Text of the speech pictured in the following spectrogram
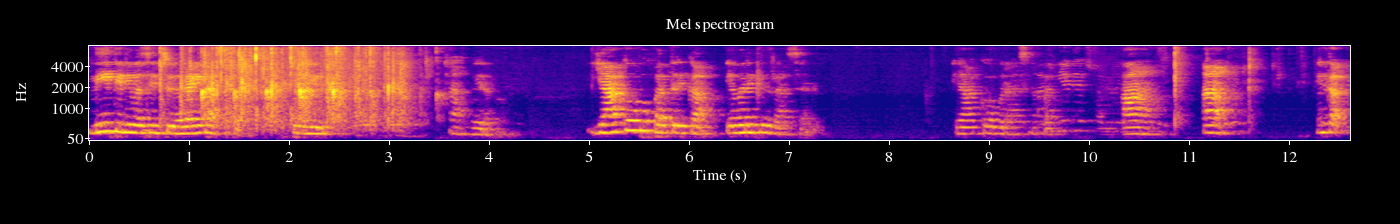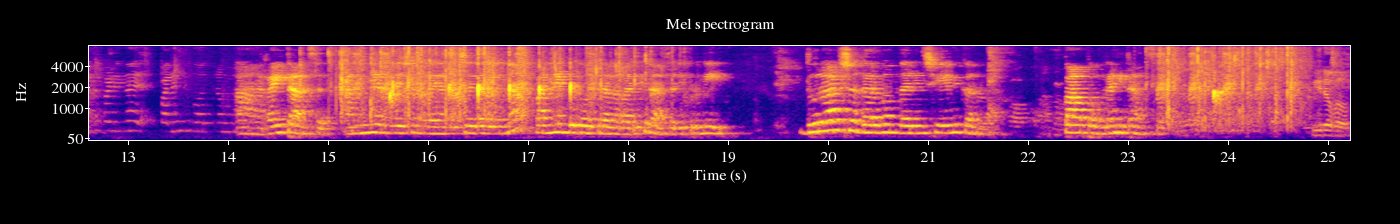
నీతి. నివసించును. రైట్ ఆన్సర్ ఇప్పుడు మీరు ఆ, వీరమ్మ. యాకోబు పత్రిక ఎవరికి రాశాడు యాకోబు రాసిన ఇంకా. ఆ, రైట్ ఆన్సర్ అన్య దేశంలో పన్నెండు గోత్రాల వారికి రాశాడు. ఇప్పుడు మీరు దురాశ గర్భం ధరించి ఏమి కను. పాపం రైట్ ఆన్సర్ వీరబాబు.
